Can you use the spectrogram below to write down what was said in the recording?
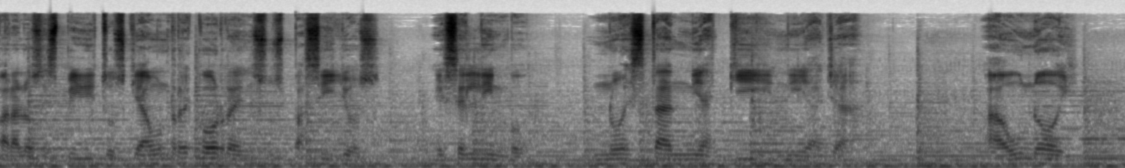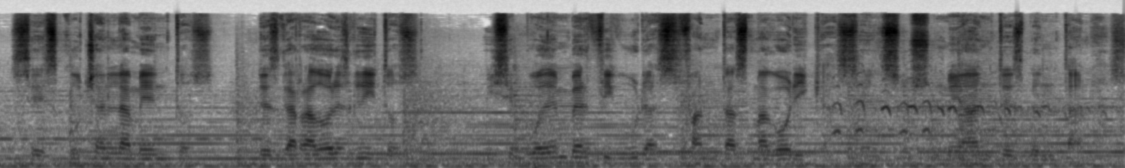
Para los espíritus que aún recorren sus pasillos es el limbo. No están ni aquí ni allá. Aún hoy se escuchan lamentos, desgarradores gritos y se pueden ver figuras fantasmagóricas en sus humeantes ventanas.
